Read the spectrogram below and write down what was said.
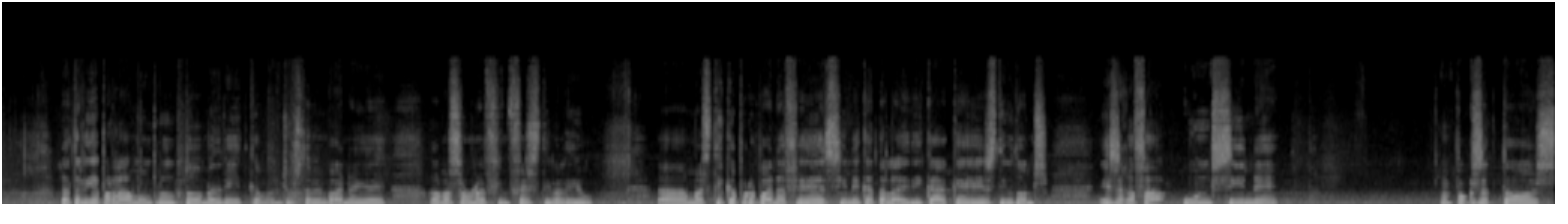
L'altre dia parlava amb un productor de Madrid que justament va anar al Barcelona Film Festival i diu uh, m'estic apropant a fer cine català. I dic, ah, què és? Diu, doncs, és agafar un cine amb pocs actors,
